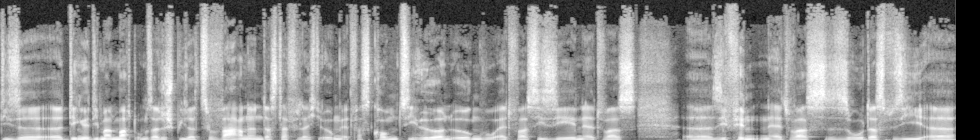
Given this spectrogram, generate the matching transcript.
diese äh, Dinge, die man macht, um seine Spieler zu warnen, dass da vielleicht irgendetwas kommt. Sie hören irgendwo etwas, sie sehen etwas, äh, sie finden etwas, so dass sie äh,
